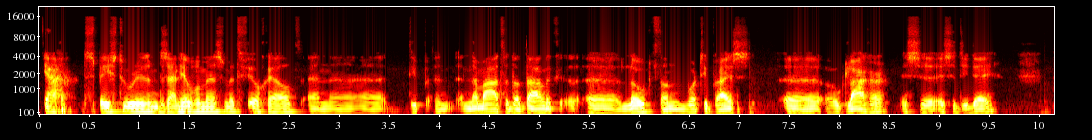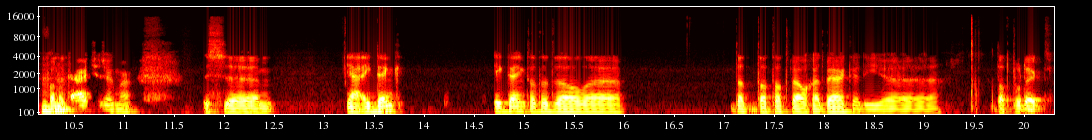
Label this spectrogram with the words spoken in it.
ja, space tourism, er zijn heel veel mensen met veel geld en, eh, die, en, naarmate dat dadelijk eh, loopt, dan wordt die prijs eh, ook lager, is, eh, is het idee van een Mhm. kaartje, zeg maar. Dus ehm, ja, ik denk, ik denk dat het wel, eh, dat, dat dat wel gaat werken, die, eh, dat product.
